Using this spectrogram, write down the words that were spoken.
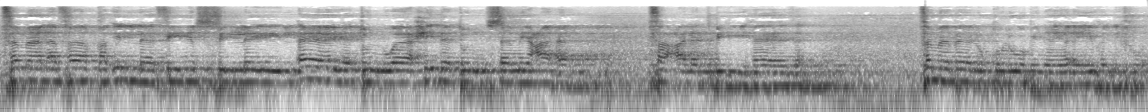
فما أفاق إلا في نصف الليل. آية واحدة سمعها فعلت به هذا. فما بال قلوبنا يا أيها الإخوة؟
